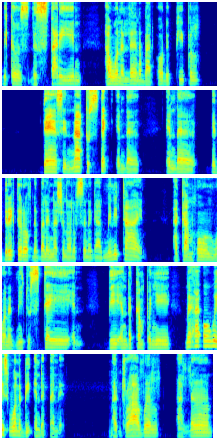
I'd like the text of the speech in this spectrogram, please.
because the studying. I want to learn about other people dancing, not to stick in the in the the director of the Ballet National of Senegal many time I come home wanted me to stay and be in the company. Man, I always want to be independent. I Mhm. travel, I learn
